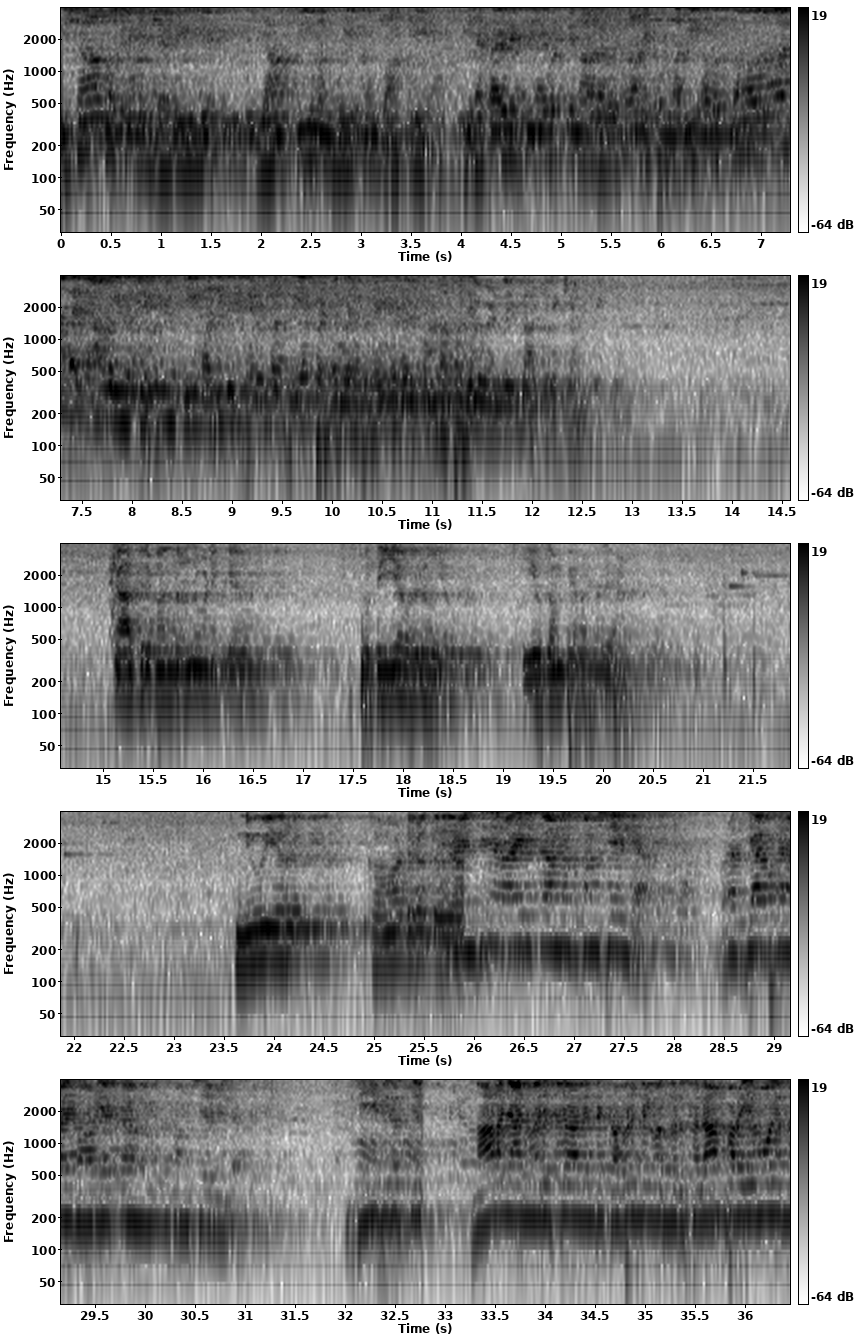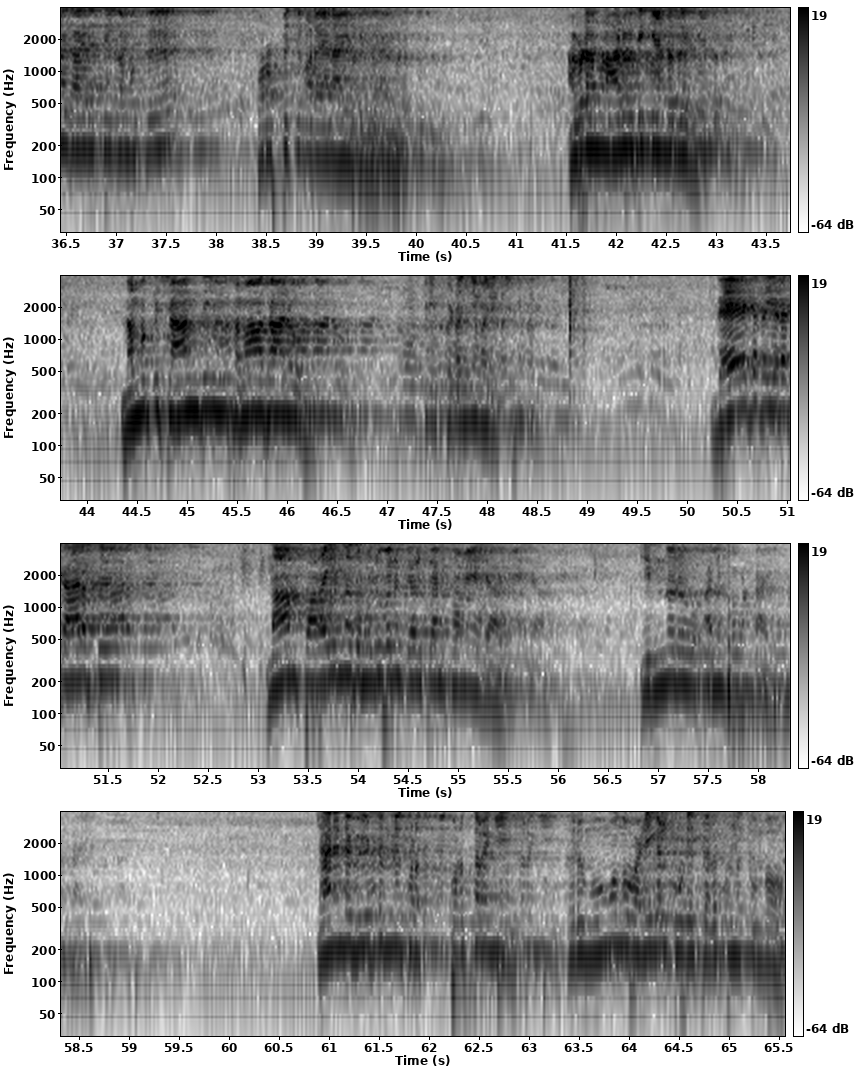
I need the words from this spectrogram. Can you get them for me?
ഇഷാമകരിന്റെ ഇടയിൽ യാസീനം മുഴുവൻ വാക്കിയാണ് ഈ രണ്ടായിരത്തി ഇരുപത്തിനാല് അവസാനിക്കുന്ന ഈ അവസാന രാവിൽ വെച്ച് ഈ മജിലിസിലുള്ള പ്രിയപ്പെട്ടവരും ലൈവുകൾക്കുള്ള പതിവ് വേണ്ടി കാത്തിരിക്കുകയാണ്. രാത്രി പന്ത്രണ്ട് മണിക്ക് പുതിയ ഒരു യുഗം പിറക്കുകയാണ്. ന്യൂ ഇയർ കാർഡുകൾ തയ്യാർ എഞ്ചിനീയർ ആയിരിക്കാം നമുക്ക് സംശയമില്ല. ഒരു അധ്യാപകനായി മാറിയേക്കാം നമുക്ക് സംശയമില്ല. ജീവിതത്തിൽ നാളെ ഞാൻ മരിച്ചാൽ എന്റെ കബറിങ്ങിൽ വന്നൊരു സലാം പറയുമോ എന്ന കാര്യത്തിൽ നമുക്ക് ഉറപ്പിച്ചു പറയാനായിട്ടില്ല. അവിടെ നമ്മൾ ആലോചിക്കേണ്ടത് നമുക്ക് ശാന്തിയും സമാധാനവും റോട്ടിൽ പിടഞ്ഞു മരിച്ചു. വേഗതയുടെ കാലത്ത് നാം പറയുന്നത് മുഴുവനും കേൾക്കാൻ സമയമില്ല. ഇന്നൊരു അനുഭവം ഉണ്ടായിരുന്നു ഞാൻ എന്റെ വീട്ടിൽ നിന്ന് പുറത്തിറങ്ങി ഒരു മൂന്ന് വഴികൾ കൂടി സ്ഥലത്ത് നിൽക്കുമ്പോൾ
